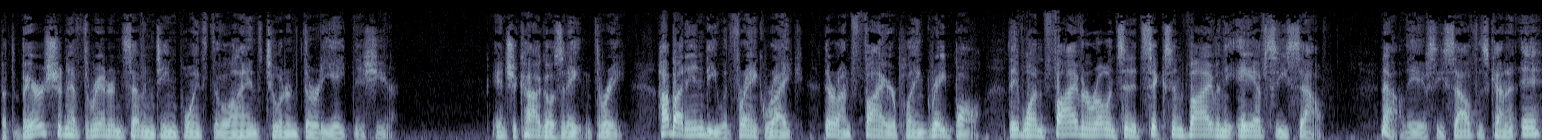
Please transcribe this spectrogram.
But the Bears shouldn't have 317 points to the Lions 238 this year. And Chicago's at 8 and 3. How about Indy with Frank Reich? They're on fire playing great ball. They've won 5 in a row and sit at 6 and 5 in the AFC South. Now, the AFC South is kind of eh,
